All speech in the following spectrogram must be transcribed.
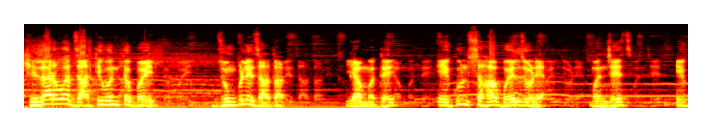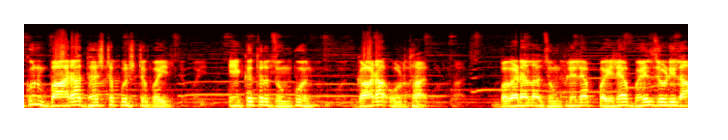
खिलार व जातिवंत बैल जुंपले जातात. यामध्ये एकूण सहा बैलजोड्या म्हणजेच एकूण बारा धष्टपुष्ट बैल एकत्र जुंपून गाडा ओढतात. बगाडाला जुंपलेल्या पहिल्या बैलजोडीला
